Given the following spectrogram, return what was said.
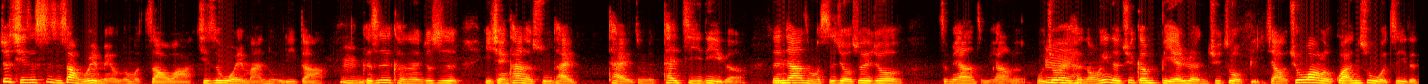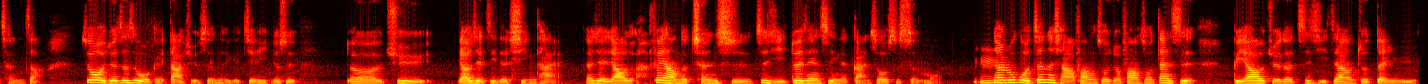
就其实事实上我也没有那么糟啊，其实我也蛮努力的啊。嗯，可是可能就是以前看的书太太怎么太激励了，人嗯家怎么十九岁就怎么样怎么样了，我就会很嗯容易的去跟别人去做比较，却忘了关注我自己的成长。所以我觉得这是我给大学生的一个建议，就是呃去了解自己的心态，而且要非常的诚实，自己对这件事情的感受是什么。嗯那如果真的想要放松就放松，但是不要觉得自己这样就等于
